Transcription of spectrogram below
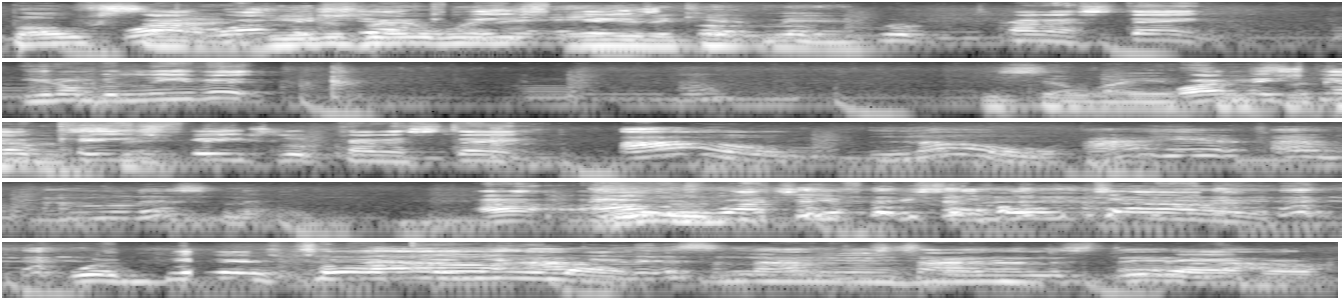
Both sides. You're the breadwinner and you're the kept man. Kind of stank. You don't believe it? He said, "Why your Why face Michelle kinda K's face look kind of stank? Oh no, I hear. I'm, I'm listening. I, I was watching your face the whole time when Bear's talking. No, you I'm like, listening. I'm just mm-hmm, trying to understand. whatever.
